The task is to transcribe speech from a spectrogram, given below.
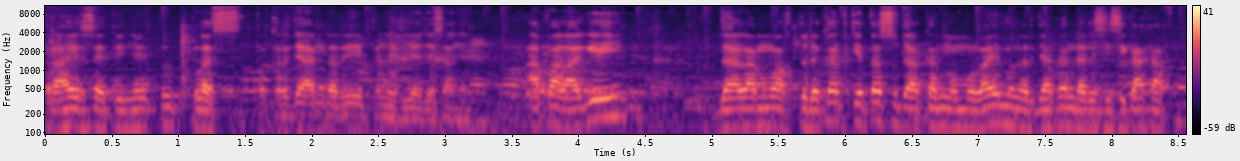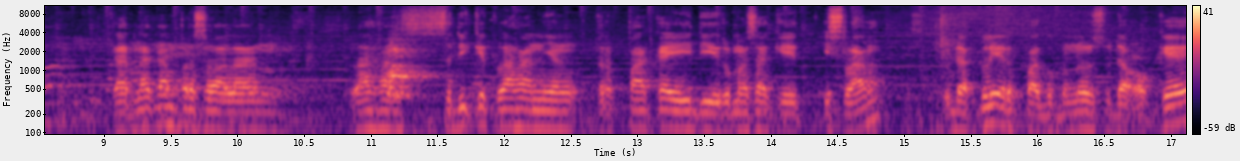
terakhir settingnya itu plus pekerjaan dari penyedia jasanya. Apalagi dalam waktu dekat kita sudah akan memulai mengerjakan dari sisi kakap karena kan persoalan lahan sedikit lahan yang terpakai di rumah sakit Islam sudah clear Pak Gubernur sudah oke okay.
